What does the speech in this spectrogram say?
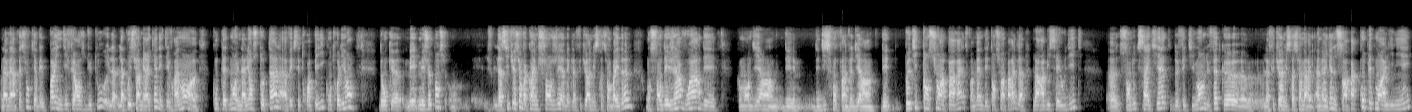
avait l'impression qu'il n'y avait pas une différence du tout. La, position américaine était vraiment euh, complètement une alliance totale avec ces trois pays contre l'Iran. Donc, euh, mais, je pense, la situation va quand même changer avec la future administration Biden. On sent déjà voir des, comment dire, des, des enfin, je veux dire, des petites tensions apparaître, enfin même des tensions apparaître. L'Arabie saoudite euh, sans doute s'inquiète effectivement du fait que euh, la future administration américaine ne sera pas complètement alignée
